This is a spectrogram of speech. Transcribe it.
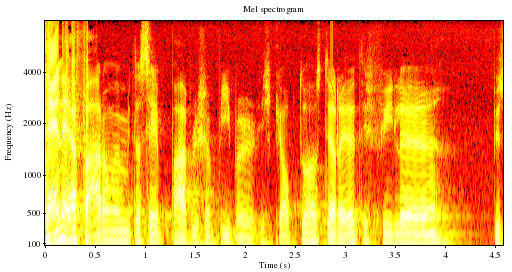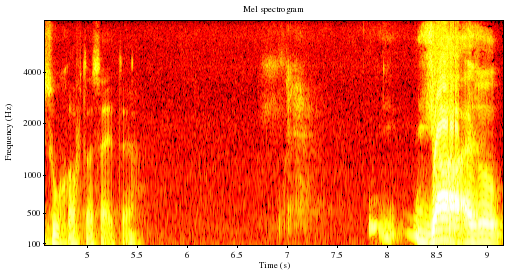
Deine Erfahrungen mit der Self-Publisher Bibel. Ich glaube, du hast ja relativ viele Besucher auf der Seite. Ja, also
